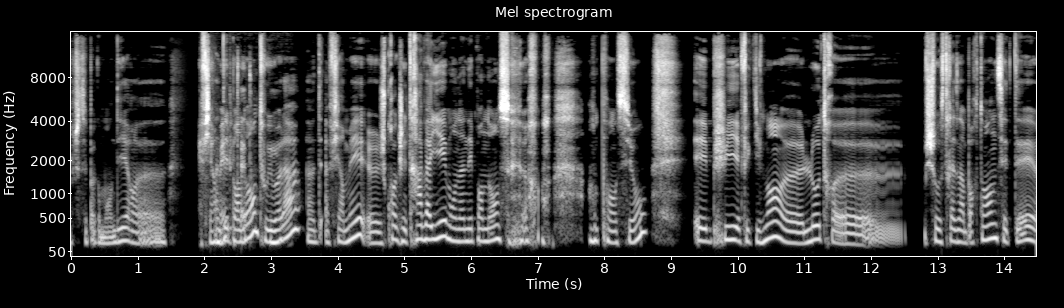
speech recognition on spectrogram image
je sais pas comment dire, euh, indépendante, oui, mm. voilà, affirmée. Euh, je crois que j'ai travaillé mon indépendance en, pension. Et puis, effectivement, l'autre chose très importante, c'était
